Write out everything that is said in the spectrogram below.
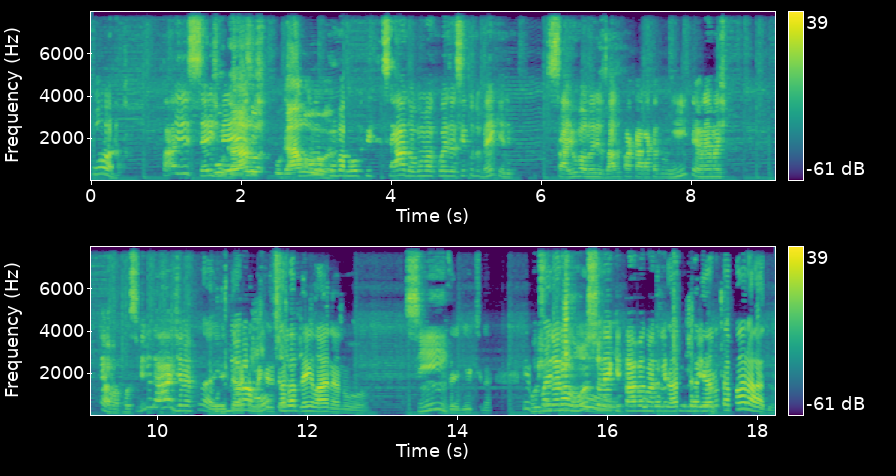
Porra, tá aí, seis O meses. Galo, o com Galo, valor fixado, alguma coisa assim, tudo bem que ele saiu valorizado pra caraca do Inter, né? Mas é uma possibilidade, né? Ah, O Júnior teoricamente ele Alonso, tava né? bem lá, né, no, no Sim, Zenit, né? E- o Júnior Alonso, né, que tava o no Atlético campeonato Mineiro. italiano tá parado,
